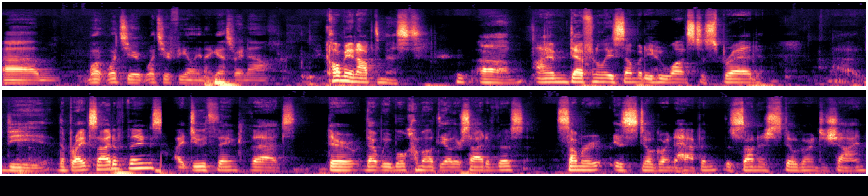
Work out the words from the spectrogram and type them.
um, what, what's your what's your feeling? I guess right now. Call me an optimist. Um, I'm definitely somebody who wants to spread uh, the the bright side of things. I do think that there that we will come out the other side of this. Summer is still going to happen. The sun is still going to shine.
